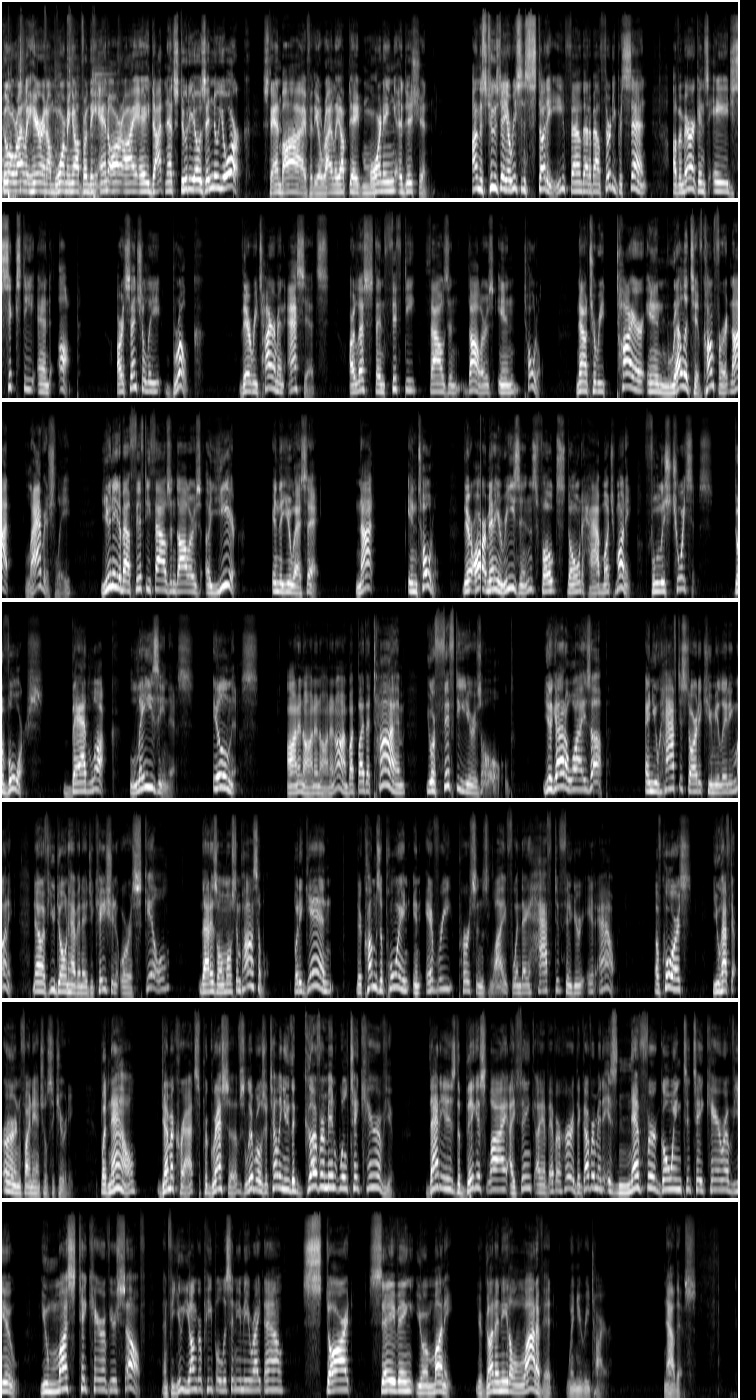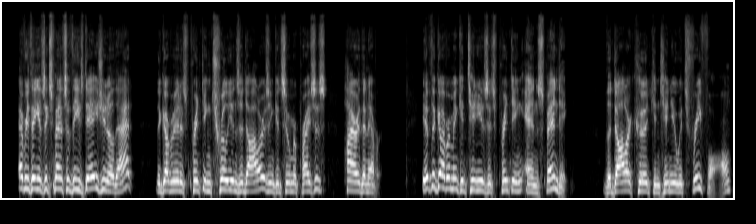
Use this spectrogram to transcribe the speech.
Bill O'Reilly here, and I'm warming up from the NRIA.net studios in New York. Stand by for the O'Reilly Update Morning Edition. On this Tuesday, a recent study found that about 30% of Americans age 60 and up are essentially broke. Their retirement assets are less than $50,000 in total. Now, to retire in relative comfort, not lavishly, you need about $50,000 a year in the USA, not in total. There are many reasons folks don't have much money foolish choices, divorce, bad luck, laziness, illness, on and on and on and on. But by the time you're 50 years old, you got to wise up and you have to start accumulating money. Now, if you don't have an education or a skill, that is almost impossible. But again, there comes a point in every person's life when they have to figure it out. Of course, you have to earn financial security. But now, Democrats, progressives, liberals are telling you the government will take care of you. That is the biggest lie I think I have ever heard. The government is never going to take care of you. You must take care of yourself. And for you younger people listening to me right now, start saving your money. You're going to need a lot of it when you retire. Now, this. Everything is expensive these days, you know that. The government is printing trillions of dollars and consumer prices higher than ever. If the government continues its printing and spending, the dollar could continue its free fall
